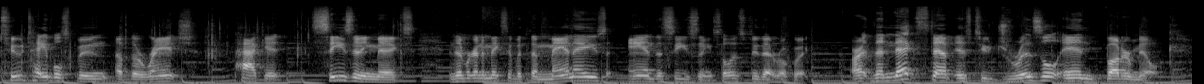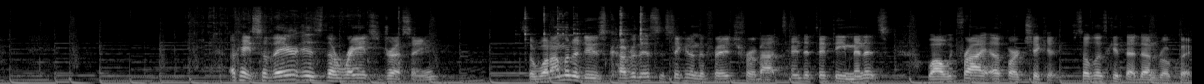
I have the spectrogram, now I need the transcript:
two tablespoons of the ranch packet seasoning mix and then we're gonna mix it with the mayonnaise and the seasoning. So let's do that real quick. All right, the next step is to drizzle in buttermilk. Okay, so there is the ranch dressing. So what I'm gonna do is cover this and stick it in the fridge for about 10 to 15 minutes while we fry up our chicken. So let's get that done real quick.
